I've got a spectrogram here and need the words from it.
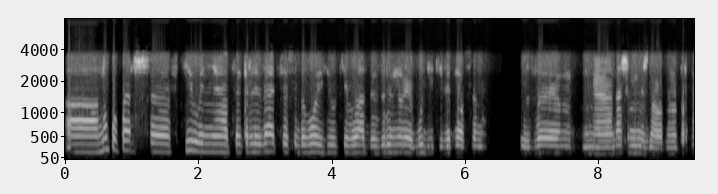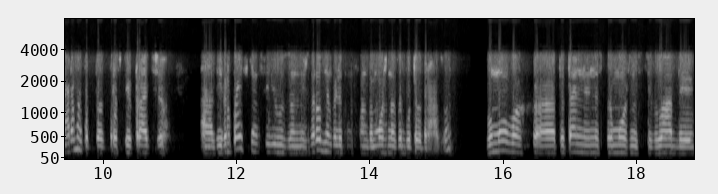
А, ну, по-перше, втілення централізації судової гілки влади зруйнує будь-які відносини з е, нашими міжнародними партнерами, тобто про співпрацю з Європейським Союзом, Міжнародним валютним фондом можна забути одразу. В умовах тотальної неспроможності влади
